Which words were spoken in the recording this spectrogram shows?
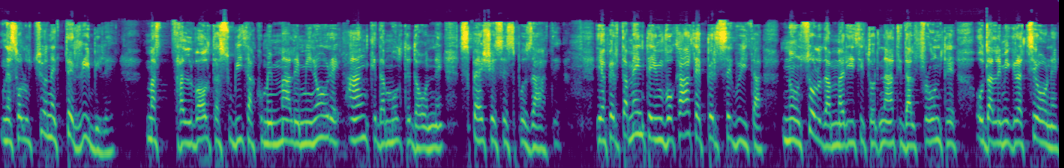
Una soluzione terribile, ma talvolta subita come male minore anche da molte donne, specie se sposate, e apertamente invocata e perseguita non solo da mariti tornati dal fronte o dall'emigrazione,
